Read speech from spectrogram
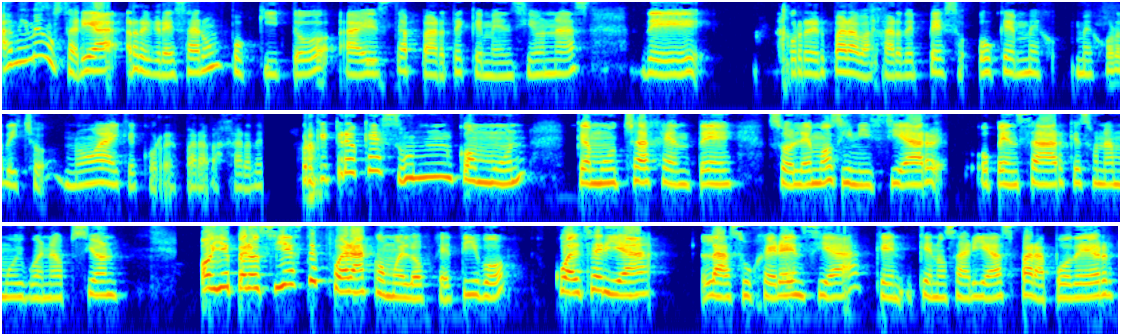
A mí me gustaría regresar un poquito a esta parte que mencionas de correr para bajar de peso, o que mejor dicho, no hay que correr para bajar de peso. Porque creo que es un común que mucha gente solemos iniciar o pensar que es una muy buena opción. Oye, pero si este fuera como el objetivo, ¿cuál sería la sugerencia que, que nos harías para poder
